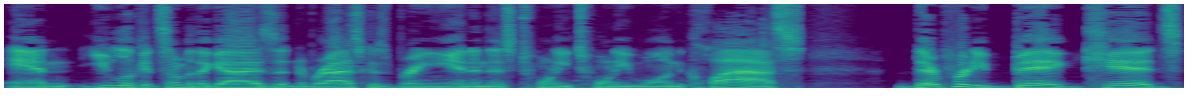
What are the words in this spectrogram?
And you look at some of the guys that Nebraska is bringing in in this 2021 class they're pretty big kids.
